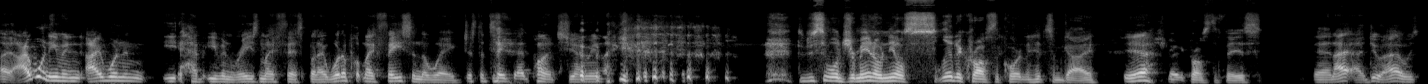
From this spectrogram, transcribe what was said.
I, I wouldn't even I wouldn't e- have even raised my fist, but I would have put my face in the way just to take that punch. You know what I mean? Like, Did you see? Well, Jermaine O'Neal slid across the court and hit some guy yeah. straight across the face. And I, I do. I was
